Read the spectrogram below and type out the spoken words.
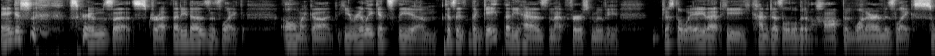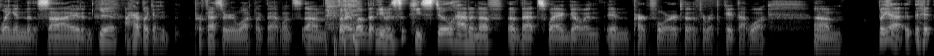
angus Scrimm's uh, strut that he does is like, oh my god, he really gets the um because the gait that he has in that first movie, just the way that he kind of does a little bit of a hop and one arm is like swinging to the side and Yeah. I had like a professor who walked like that once. Um, but I love that he was he still had enough of that swag going in part four to to replicate that walk. Um, but yeah, it,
